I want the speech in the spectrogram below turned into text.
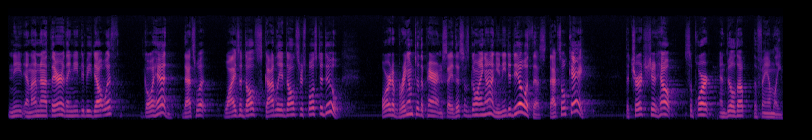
need, and I'm not there, they need to be dealt with, go ahead. That's what wise adults, godly adults are supposed to do. Or to bring them to the parent and say, This is going on. You need to deal with this. That's okay. The church should help support and build up the family.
